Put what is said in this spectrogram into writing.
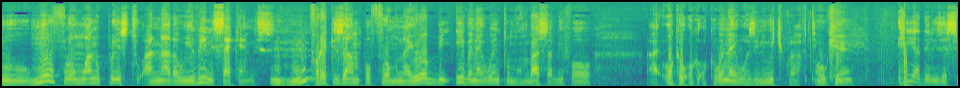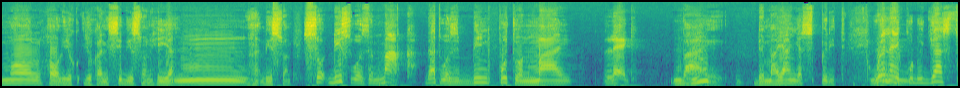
to move from one place to another within seconds. Mm-hmm. For example, from Nairobi, even I went to Mombasa before. Uh, okay, okay, okay, when I was in witchcraft. okay Here there is a small hole. You, you can see this one here. Mm. Uh, this one. So this was a mark that was being put on my leg Mm-hmm. by the Mayanja spirit. When I mm. could just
